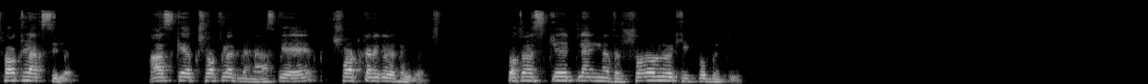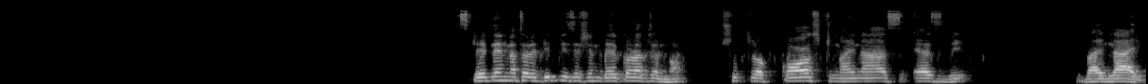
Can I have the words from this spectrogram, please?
ছক লাগছিল। আজকে আর ছক লাগবে না, আজকে শর্টকাটে করে ফেলবে। প্রথমে স্ট্রেট লাইন মেথড সরলরৈখিক পদ্ধতি। স্ট্রেট লাইন মেথডে ডিপ্রিসিয়েশন বের করার জন্য সূত্র cost minus S B by life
